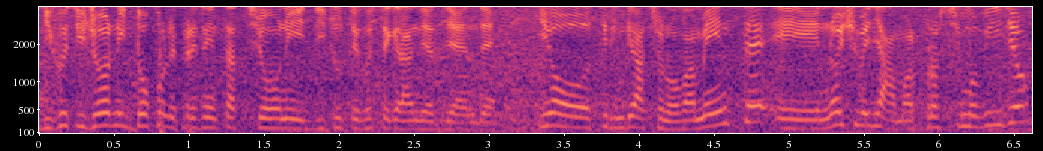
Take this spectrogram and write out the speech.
di questi giorni dopo le presentazioni di tutte queste grandi aziende. Io ti ringrazio nuovamente e noi ci vediamo al prossimo video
